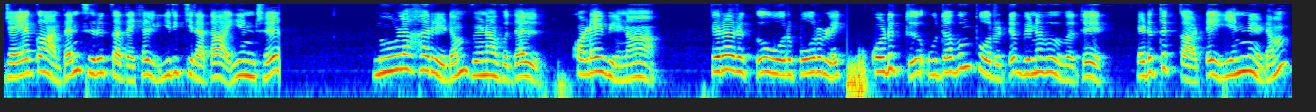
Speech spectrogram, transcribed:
ஜெயகாந்தன் சிறுகதைகள் இருக்கிறதா? என்று நூலகரிடம் வினவுதல். கொடைவினா பிறருக்கு ஒரு பொருளை கொடுத்து உதவும் பொருட்டு வினவுவது. எடுத்துக்காட்டு என்னிடம்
